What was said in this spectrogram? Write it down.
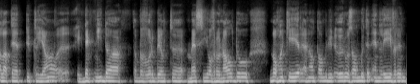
à la tête du client. Uh, ik denk niet dat, dat bijvoorbeeld Messi of Ronaldo nog een keer een aantal miljoen euro zal moeten inleveren.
